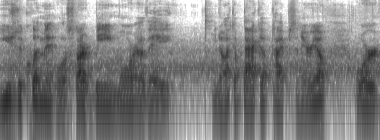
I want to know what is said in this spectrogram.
used equipment will start being more of a you know like a backup type scenario, or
